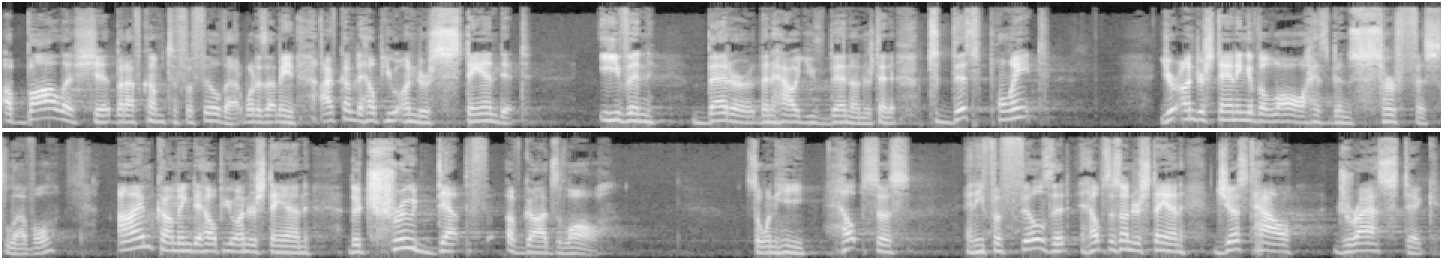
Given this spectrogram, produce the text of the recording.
abolish it, but I've come to fulfill that. What does that mean? I've come to help you understand it even better than how you've been understanding it. To this point, your understanding of the law has been surface level. I'm coming to help you understand the true depth of God's law. So when He helps us and He fulfills it, it helps us understand just how drastic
